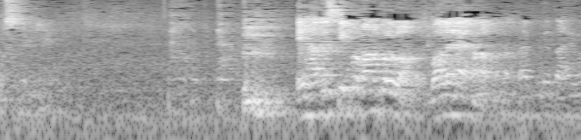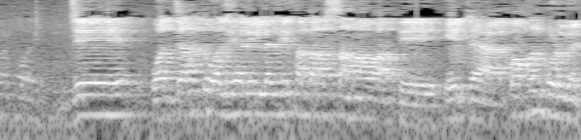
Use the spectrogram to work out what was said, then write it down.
মুসলিম এই হাদিস কি প্রমাণ করল? বলেন এখন আপনারা। যে এটা কখন পড়বেন?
